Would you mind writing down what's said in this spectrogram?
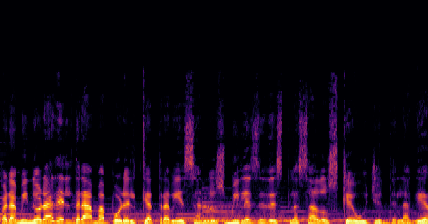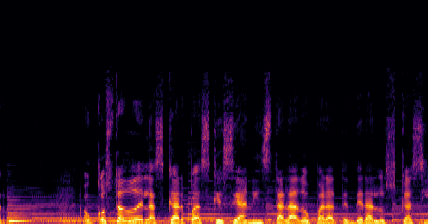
para minorar el drama por el que atraviesan los miles de desplazados que huyen de la guerra a un costado de las carpas que se han instalado para atender a los casi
